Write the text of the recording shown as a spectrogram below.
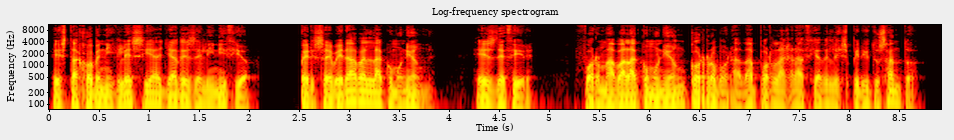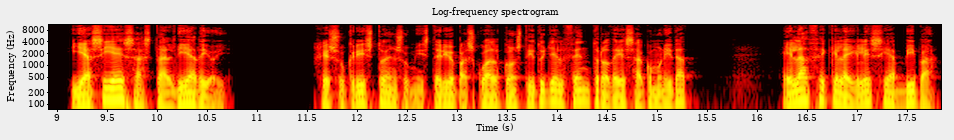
Esta joven Iglesia, ya desde el inicio, perseveraba en la comunión, es decir, formaba la comunión corroborada por la gracia del Espíritu Santo, y así es hasta el día de hoy. Jesucristo en su misterio pascual constituye el centro de esa comunidad, él hace que la Iglesia viva,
